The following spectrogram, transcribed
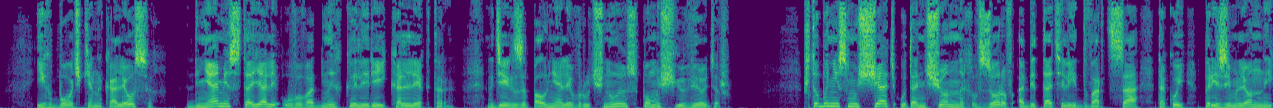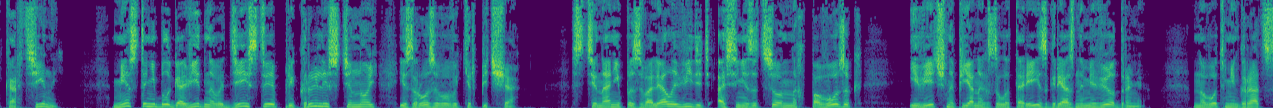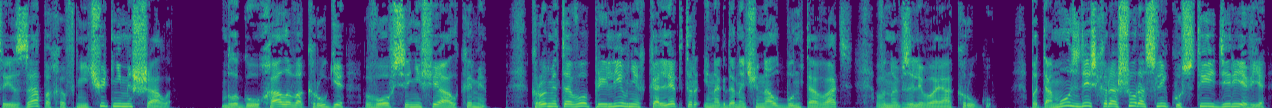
Их бочки на колесах днями стояли у выводных галерей коллектора, где их заполняли вручную с помощью ведер. Чтобы не смущать утонченных взоров обитателей дворца такой приземленной картиной, место неблаговидного действия прикрыли стеной из розового кирпича. Стена не позволяла видеть осенизационных повозок и вечно пьяных золотарей с грязными ведрами. Но вот миграции запахов ничуть не мешала. Благоухало в округе вовсе не фиалками. Кроме того, при ливнях коллектор иногда начинал бунтовать, вновь заливая округу. Потому здесь хорошо росли кусты и деревья,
